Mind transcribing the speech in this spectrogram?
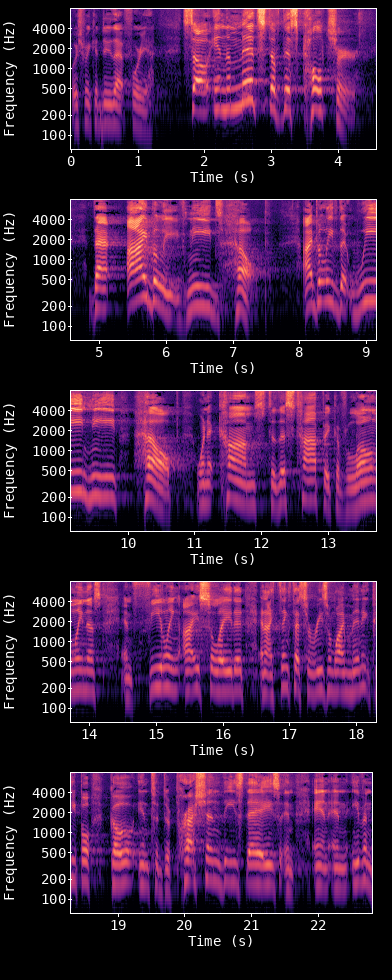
wish we could do that for you. So, in the midst of this culture that I believe needs help, I believe that we need help when it comes to this topic of loneliness and feeling isolated. And I think that's the reason why many people go into depression these days and, and, and even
